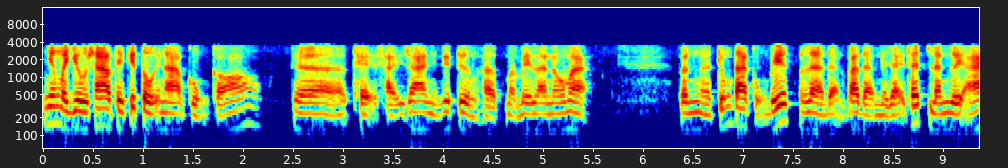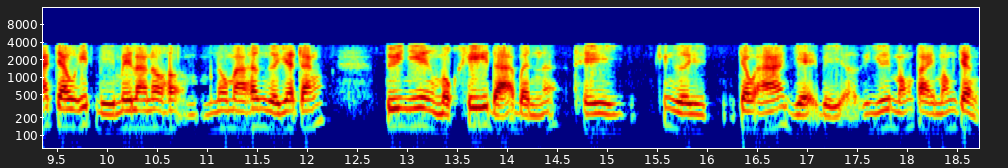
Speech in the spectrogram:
Nhưng mà dù sao thì cái tuổi nào cũng có uh, thể xảy ra những cái trường hợp mà melanoma. Vâng, ờ, chúng ta cũng biết là và đã giải thích là người Á Châu ít bị melanoma hơn người da trắng. tuy nhiên một khi đã bệnh thì cái người châu Á dễ bị ở cái dưới móng tay móng chân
